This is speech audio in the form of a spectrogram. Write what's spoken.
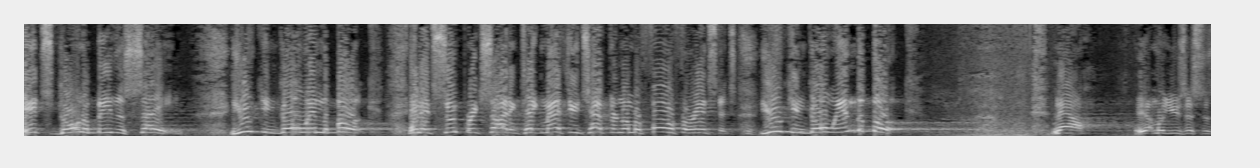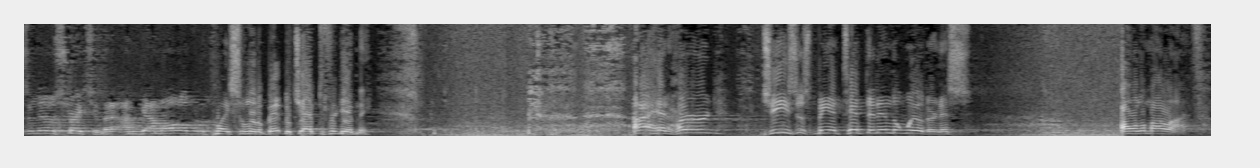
It's going to be the same. You can go in the book, and it's super exciting. Take Matthew chapter number 4, for instance. You can go in the book. Now, I'm going to use this as an illustration, but I'm, I'm all over the place a little bit, but you have to forgive me. I had heard Jesus being tempted in the wilderness all of my life.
